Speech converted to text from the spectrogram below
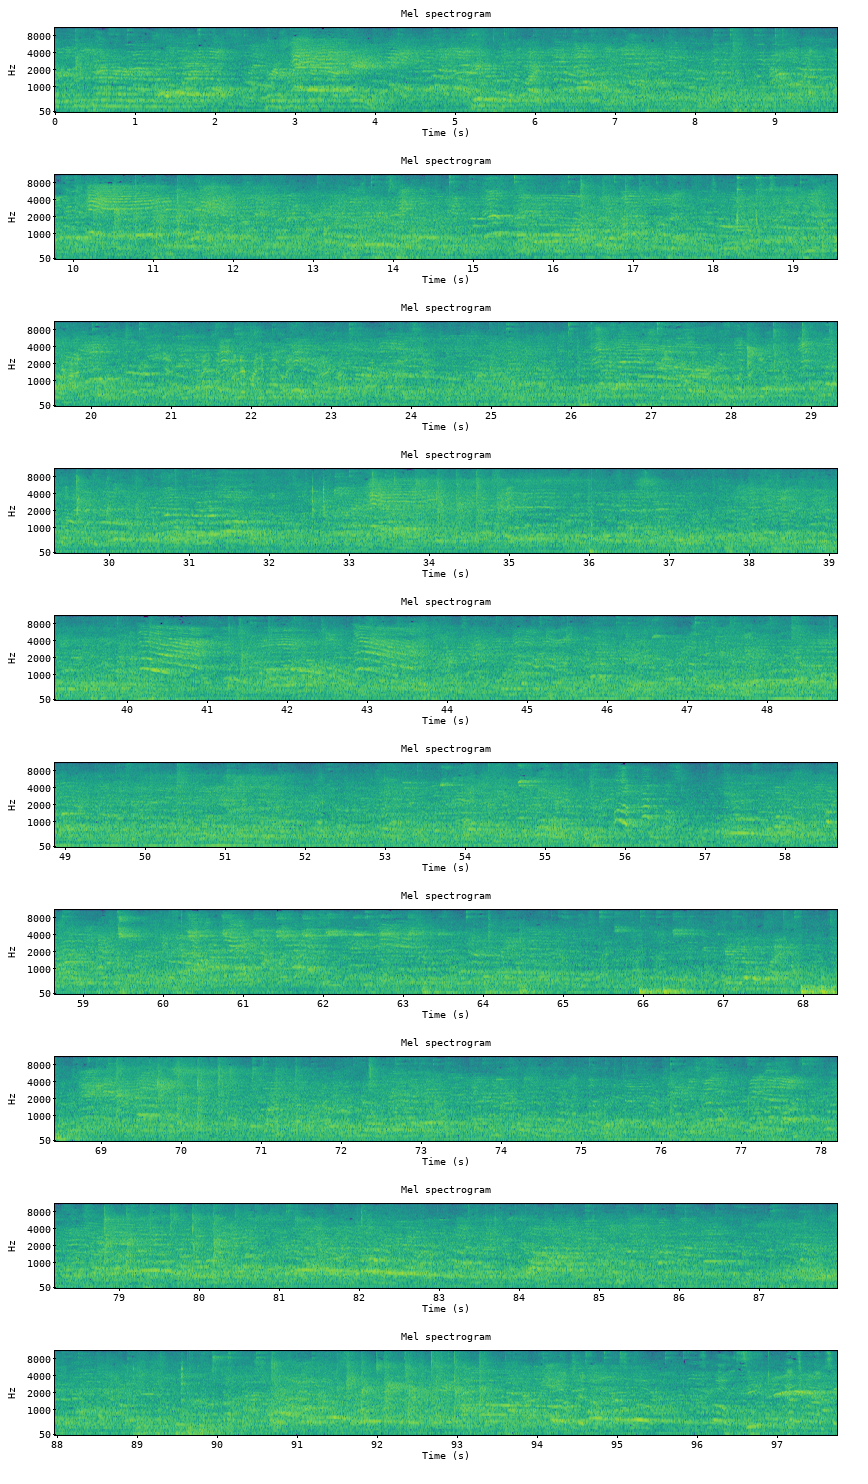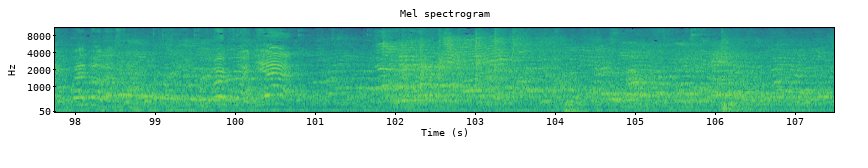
Primary, team primary, team number five, versus section A. Team number five. Use the forehand. Yeah. Right there. On left hand you play. Right there. Right. Team number five. Go, Tristan. Let's go. Let's go. See? That's what I'm saying. Well done, Austin. Good. Work for it. Yeah.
